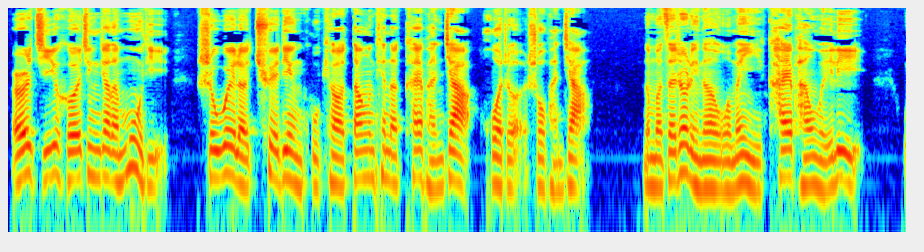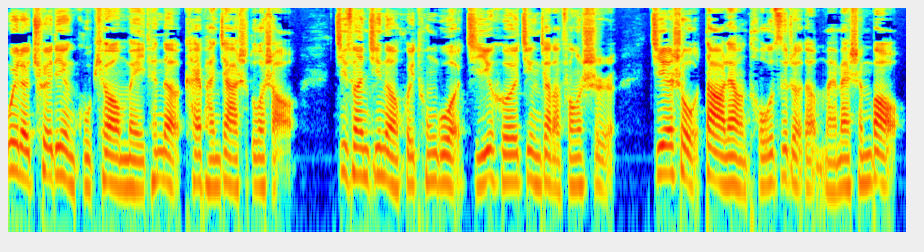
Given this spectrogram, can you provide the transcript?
而集合竞价的目的是为了确定股票当天的开盘价或者收盘价。那么在这里呢，我们以开盘为例，为了确定股票每天的开盘价是多少，计算机呢会通过集合竞价的方式。接受大量投资者的买卖申报，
